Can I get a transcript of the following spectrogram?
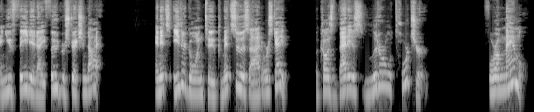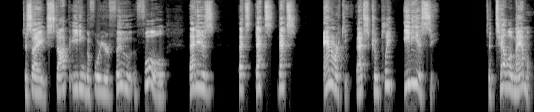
and you feed it a food restriction diet. And it's either going to commit suicide or escape because that is literal torture for a mammal to say stop eating before you're full, that is that's that's that's anarchy. That's complete idiocy to tell a mammal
